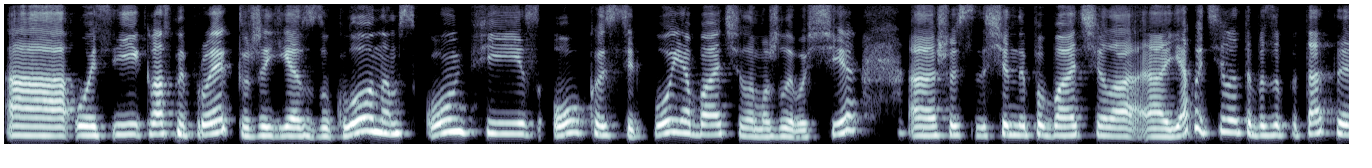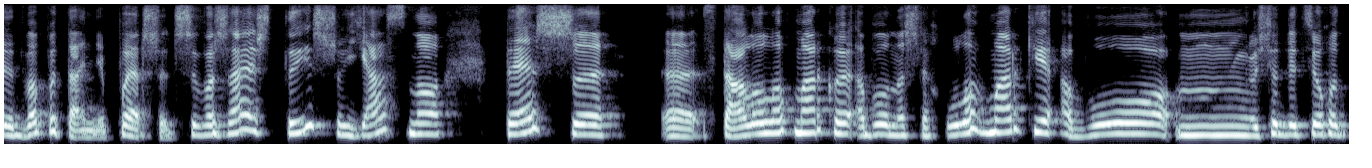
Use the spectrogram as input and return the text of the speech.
А ось і класний проект вже є з уклоном, з Comfy, з ОККО, з Сільпо. Я бачила, можливо, ще а, щось ще не побачила. А, я хотіла тебе запитати два питання. Перше, чи вважаєш ти, що ясно теж? Е, стало лавмаркою або на шляху лавмарки, або м, що для цього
